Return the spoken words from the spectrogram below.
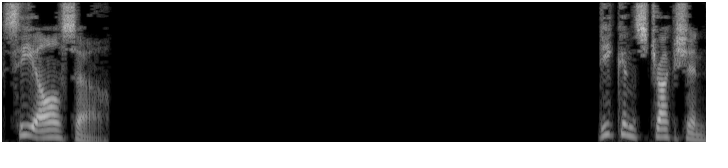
See also Deconstruction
